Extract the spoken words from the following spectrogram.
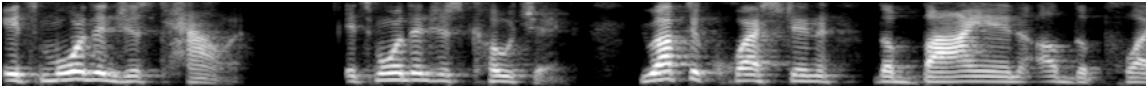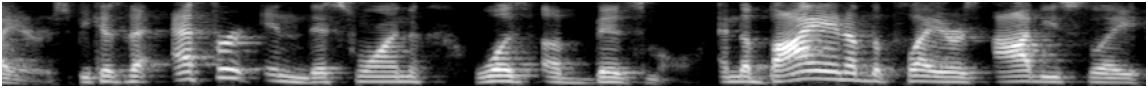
it's more than just talent. It's more than just coaching. You have to question the buy in of the players because the effort in this one was abysmal. And the buy in of the players, obviously,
